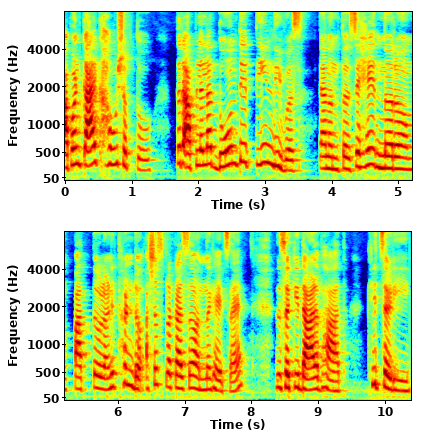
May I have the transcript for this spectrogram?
आपण काय खाऊ शकतो? तर आपल्याला दोन ते तीन दिवस त्यानंतरचे हे नरम पातळ आणि थंड अशाच प्रकारचं अन्न घ्यायचं आहे. जसं की डाळ भात खिचडी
